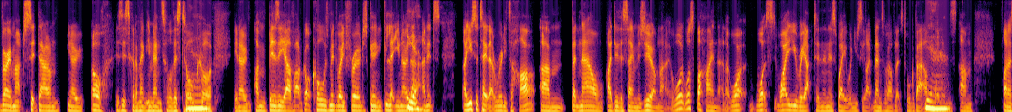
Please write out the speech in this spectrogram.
very much sit down, you know, oh, is this going to make me mental this talk yeah. or you know, I'm busy, I've I've got calls midway through, I'm just going to let you know that. Yeah. And it's I used to take that really to heart. Um, but now I do the same as you. I'm like, what, what's behind that? Like, what, what's, why are you reacting in this way when you see like mental health? Let's talk about our yeah. feelings. Um, on a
